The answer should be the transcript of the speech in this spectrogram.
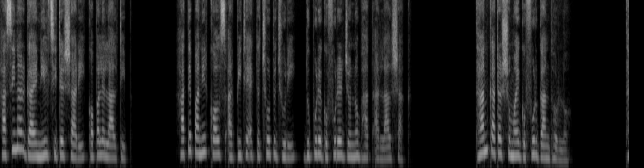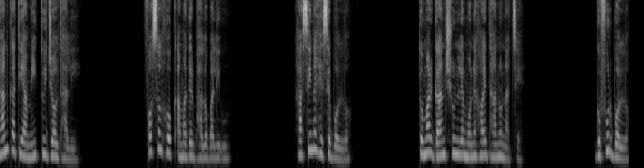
হাসিনার গায়ে নীল ছিটের শাড়ি, কপালে লাল টিপ। হাতে পানির কলস আর পিঠে একটা ছোট ঝুড়ি, দুপুরে গফুরের জন্য ভাত আর লাল শাক। ধান কাটার সময় গফুর গান ধরল। ধান কাটি আমি, তুই জল ঢালি। ফসল হোক আমাদের ভালোবালি উ। হাসিনা হেসে বলল, তোমার গান শুনলে মনে হয় ধানও নাচে। গফুর বলল,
